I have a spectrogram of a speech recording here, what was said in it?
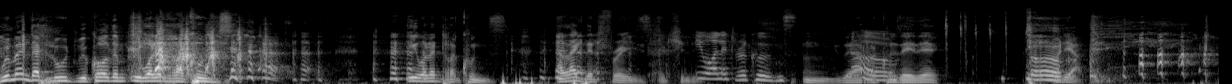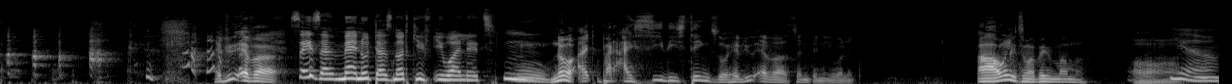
women that loot, we call them e-wallet raccoons. E-wallet raccoons. I like that phrase actually. E-wallet raccoons. Mm, they are raccoons. They there. Oh, But yeah. Have you ever? Says a man who does not give e-wallet. Hmm. No, I, but I see these things though. Have you ever sent an e-wallet? Ah, only to my baby mama. Oh, Yeah,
